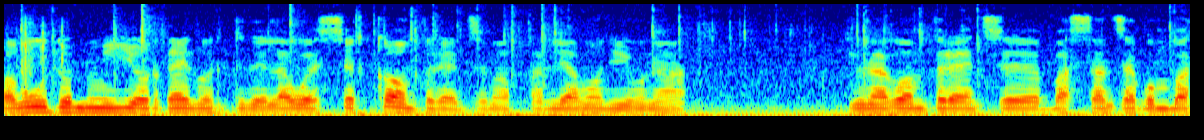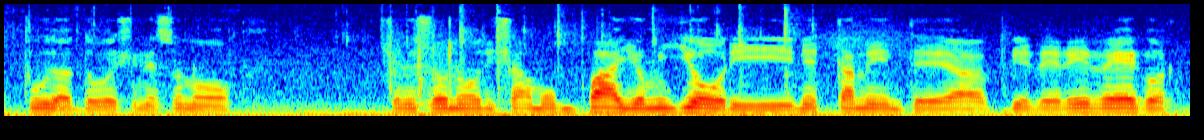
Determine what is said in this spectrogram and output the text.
avuto il miglior record della Western Conference, ma parliamo di una, di una conference abbastanza combattuta dove ce ne sono, ce ne sono diciamo, un paio migliori nettamente a vedere il record,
